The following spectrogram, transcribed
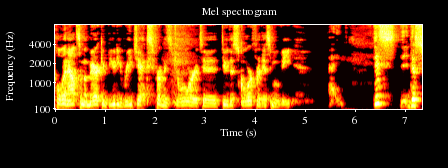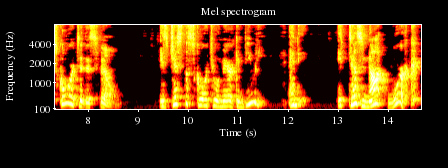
pulling out some American Beauty rejects from his drawer to do the score for this movie. This the score to this film is just the score to American Beauty, and it, it does not work.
